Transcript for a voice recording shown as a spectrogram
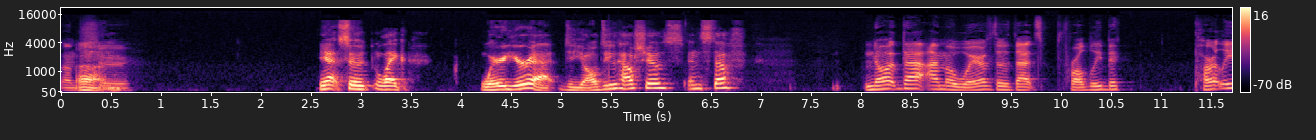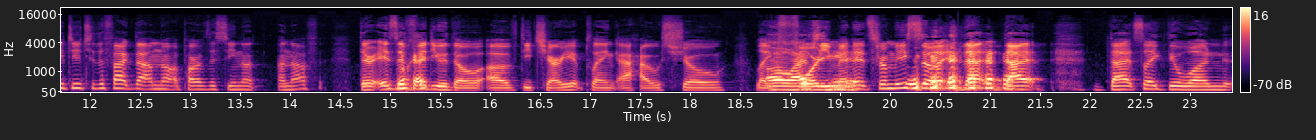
I'm um, sure. Yeah. So like, where you're at, do y'all do house shows and stuff? Not that I'm aware of, though. That's probably be- partly due to the fact that I'm not a part of the scene enough. There is a Okay. video though of the Chariot playing a house show like Oh, 40 seen it. minutes from me. So that that that's like the one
